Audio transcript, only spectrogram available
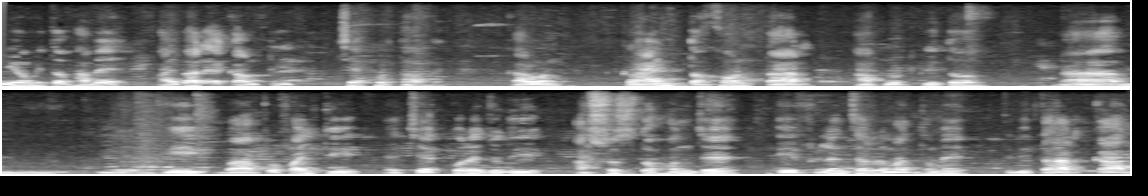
নিয়মিতভাবে ফাইবার অ্যাকাউন্টটি চেক করতে হবে। কারণ ক্লায়েন্ট তখন তার আপলোডকৃত গিগ বা প্রোফাইলটি চেক করে যদি আশ্বস্ত হন যে এই ফ্রিল্যান্সারের মাধ্যমে তিনি তার কাজ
